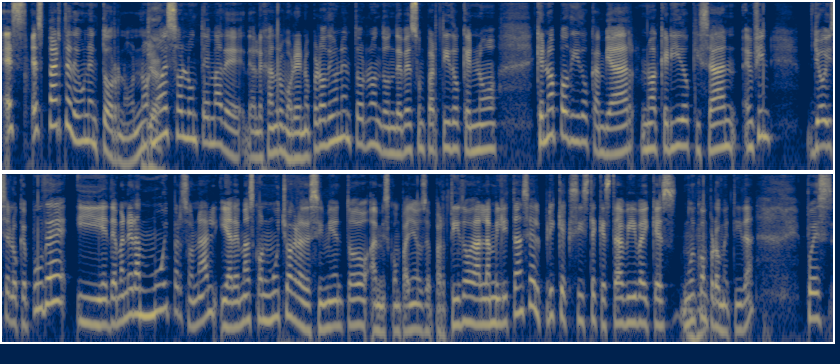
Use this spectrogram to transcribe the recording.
es, es parte de un entorno, no, no es solo un tema de, de Alejandro Moreno, pero de un entorno en donde ves un partido que no, que no ha podido cambiar, no ha querido quizá, en fin. Yo hice lo que pude y de manera muy personal y además con mucho agradecimiento a mis compañeros de partido, a la militancia del PRI que existe, que está viva y que es muy comprometida. Pues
